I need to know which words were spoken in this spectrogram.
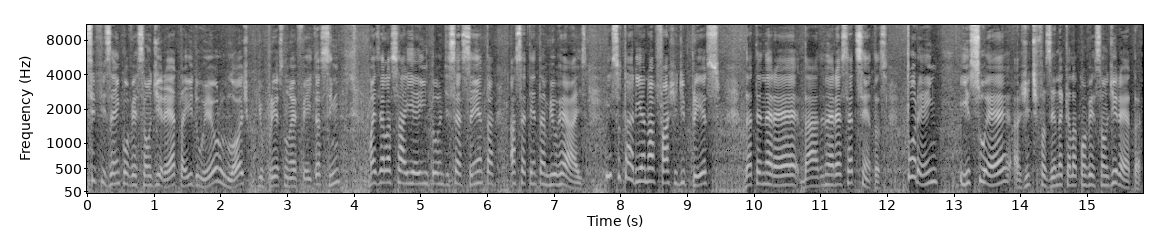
se fizer em conversão direta aí do euro, lógico que o preço não é feito assim, mas ela saía em torno de 60 a 70 mil reais. Isso estaria na faixa de preço da Teneré, da Teneré 700. Porém, isso é a gente fazendo aquela conversão direta.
